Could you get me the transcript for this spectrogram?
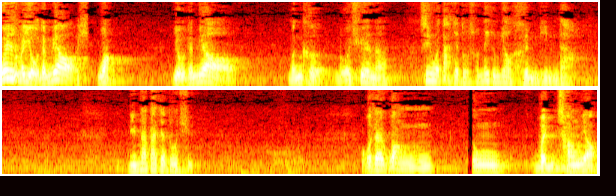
为什么有的庙旺，有的庙门可罗雀呢？是因为大家都说那个庙很灵的，灵到大家都去。我在广东文昌庙。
